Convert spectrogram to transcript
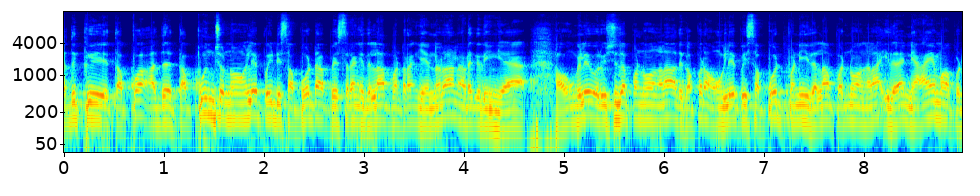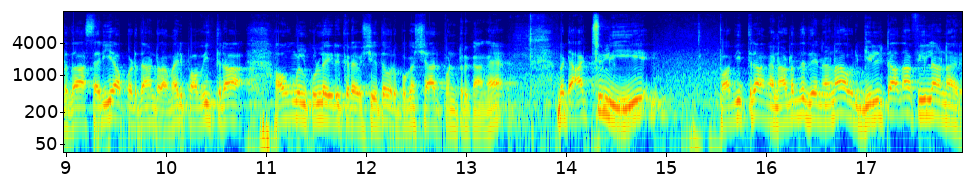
அதுக்கு தப்பாக அதை தப்புன்னு சொன்னவங்களே போயிட்டு சப்போர்ட்டாக பேசுகிறாங்க இதெல்லாம் பண்ணுறாங்க என்னடா நடக்குதுங்க அவங்களே ஒரு விஷயத்த பண்ணுவாங்களா அதுக்கப்புறம் அவங்களே போய் சப்போர்ட் பண்ணி இதெல்லாம் பண்ணுவாங்களா இதெல்லாம் நியாயமாப்படுதா? சரியாப்படுதான்ற மாதிரி பவித்ரா அவங்களுக்குள்ளே இருக்கிற விஷயத்த ஒரு பக்கம் ஷேர் பண்ணிட்டுருக்காங்க. பட் ஆக்சுவலி பவித்ரா அங்கே நடந்தது என்னென்னா அவர் கில்ட்டாக தான் ஃபீல் ஆனார்.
